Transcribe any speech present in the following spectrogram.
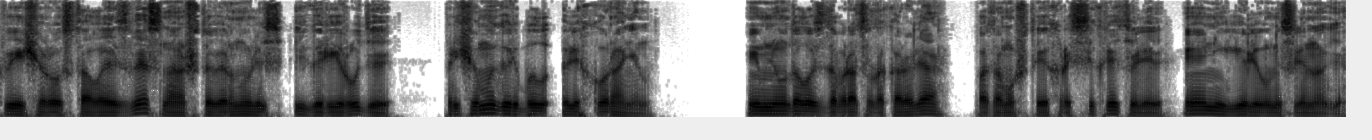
К вечеру стало известно, что вернулись Игорь и Руди, причем Игорь был легко ранен. Им не удалось добраться до короля, потому что их рассекретили, и они еле унесли ноги.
